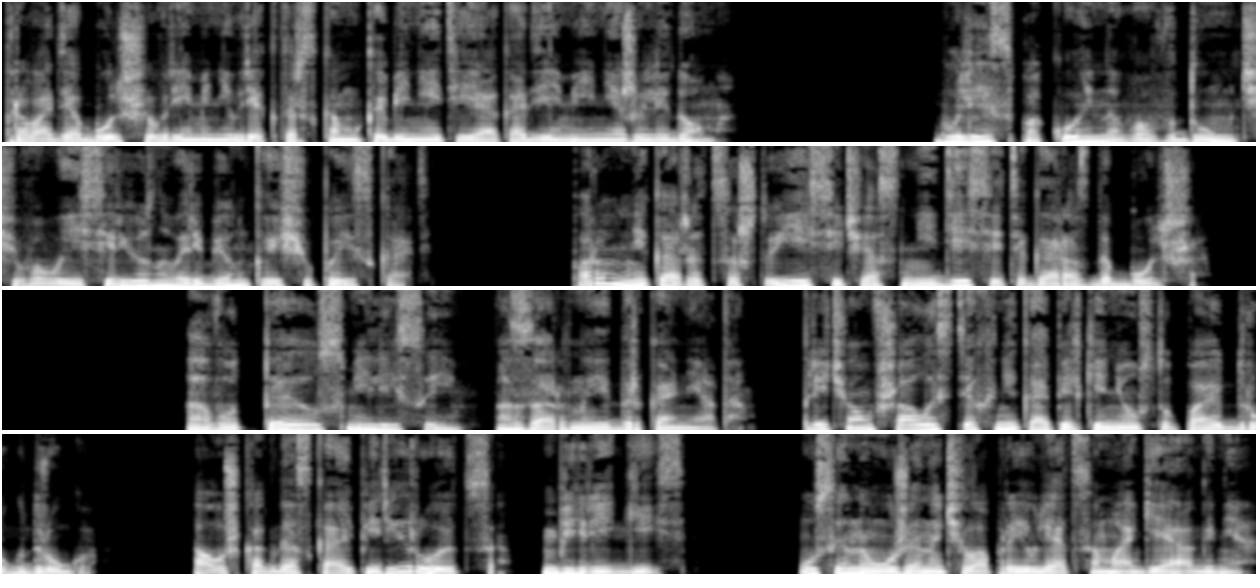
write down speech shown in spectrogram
проводя больше времени в ректорском кабинете и академии, нежели дома. Более спокойного, вдумчивого и серьезного ребенка еще поискать. Порой мне кажется, что ей сейчас не десять, а гораздо больше. А вот Тео с Мелиссой — озорные драконята. Причем в шалостях ни капельки не уступают друг другу. А уж когда скооперируются, берегись. У сына уже начала проявляться магия огня,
